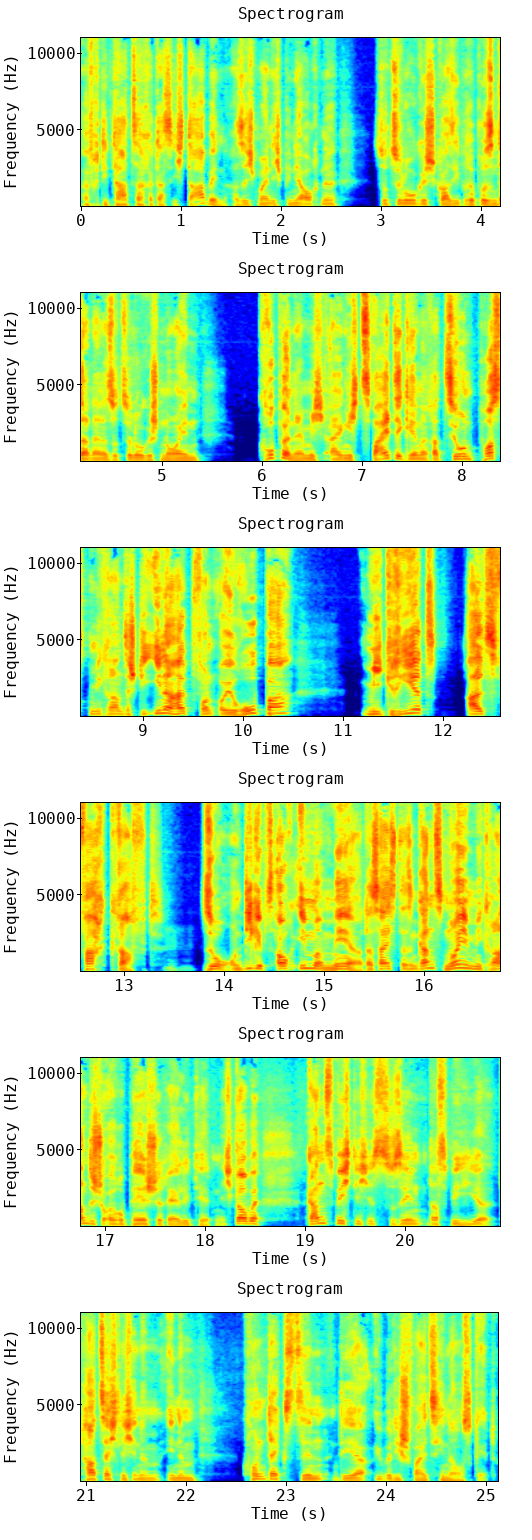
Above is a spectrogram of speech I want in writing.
einfach die Tatsache, dass ich da bin. Also ich meine, ich bin ja auch eine soziologisch, quasi Repräsentant einer soziologisch neuen Gruppe, nämlich eigentlich zweite Generation postmigrantisch, die innerhalb von Europa migriert als Fachkraft. Mhm. So, und die gibt es auch immer mehr. Das heißt, das sind ganz neue migrantische europäische Realitäten. Ich glaube, ganz wichtig ist zu sehen, dass wir hier tatsächlich in einem, in einem Kontext sind, der über die Schweiz hinausgeht.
